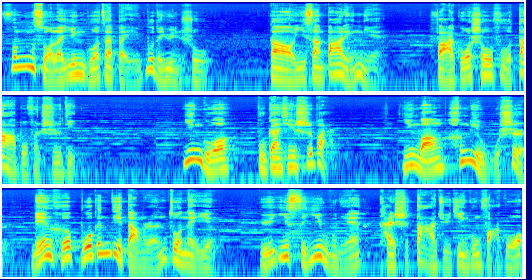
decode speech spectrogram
封锁了英国在北部的运输。到1380年，法国收复大部分失地。英国不甘心失败，英王亨利五世。联合勃艮第党人做内应，于1415年开始大举进攻法国。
